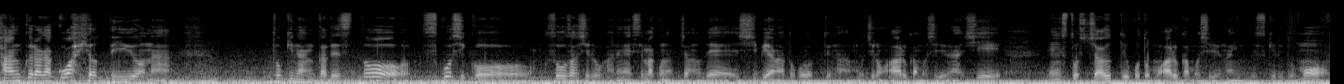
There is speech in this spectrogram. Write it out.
半クラが怖いよっていうような時なんかですと少しこう操作路がね狭くなっちゃうのでシビアなところっていうのはもちろんあるかもしれないしエンストしちゃうっていうこともあるかもしれないんですけれども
